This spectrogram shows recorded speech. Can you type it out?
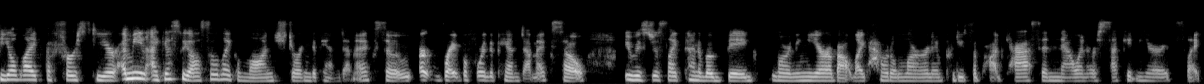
feel like the first year, I mean, I guess we also like launched during the pandemic. So, right before the pandemic. So, it was just like kind of a big learning year about like how to learn and produce a podcast. And now in our second year, it's like,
